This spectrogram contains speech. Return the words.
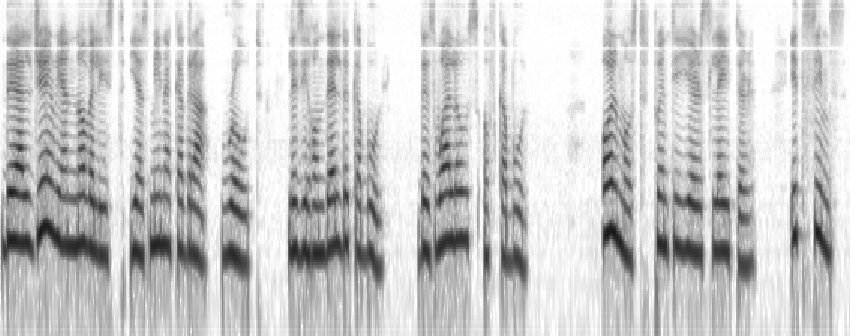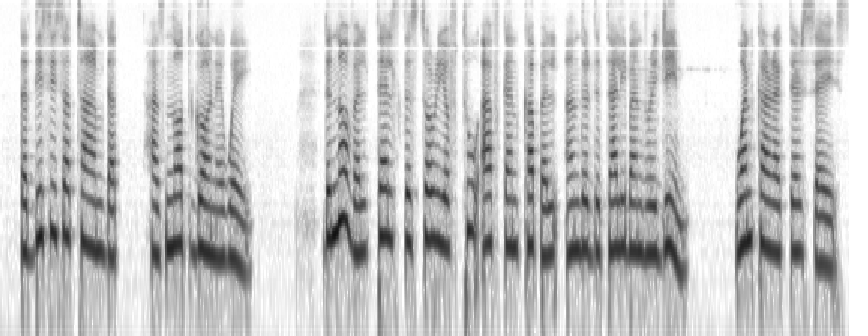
the Algerian novelist Yasmina Khadra wrote Les Hirondelles de Kabul, The Swallows of Kabul. Almost 20 years later, it seems that this is a time that has not gone away. The novel tells the story of two Afghan couple under the Taliban regime. One character says,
